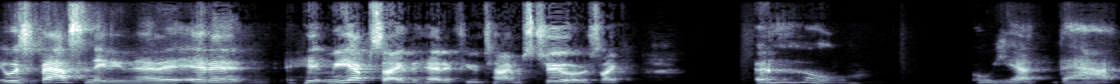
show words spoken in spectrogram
it was fascinating, and it, it, hit me upside the head a few times too. It was like, oh, oh yeah, that.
